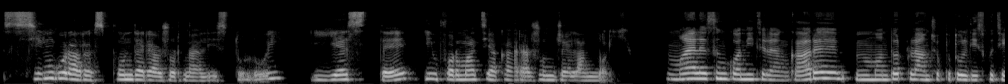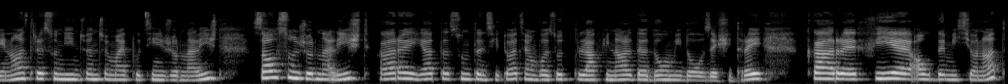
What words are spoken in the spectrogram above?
singura răspundere a jurnalistului este informația care ajunge la noi. Mai ales în condițiile în care, mă întorc la începutul discuției noastre, sunt din ce în ce mai puțini jurnaliști sau sunt jurnaliști care, iată, sunt în situație, am văzut la final de 2023, care fie au demisionat,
